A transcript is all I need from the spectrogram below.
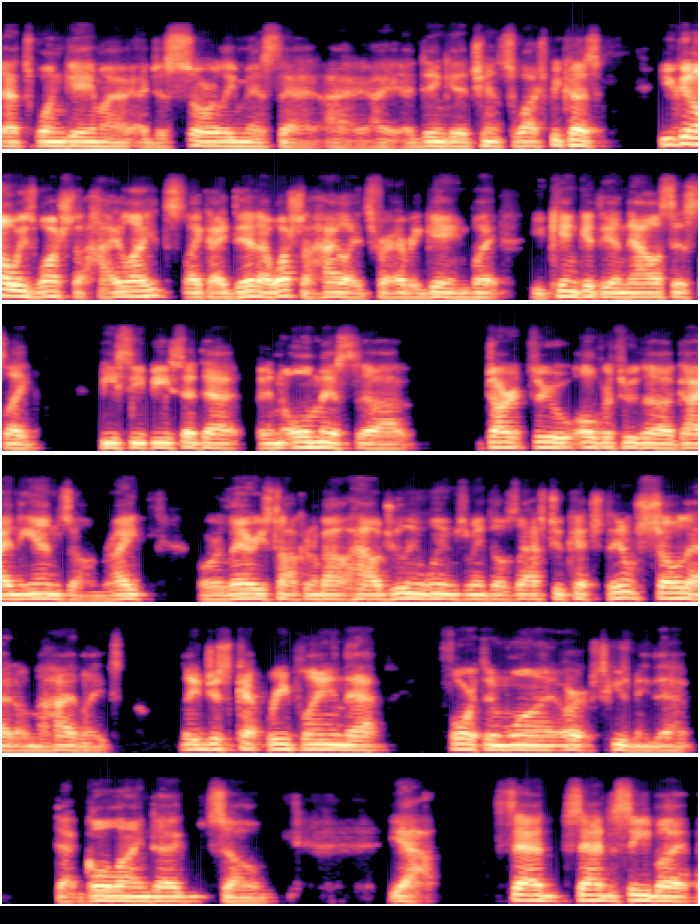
that's one game I, I just sorely missed that. I, I, I didn't get a chance to watch because you can always watch the highlights like I did. I watched the highlights for every game, but you can't get the analysis like BCB said that an Ole Miss uh, dart through over through the guy in the end zone, right? Or Larry's talking about how Julian Williams made those last two catches. They don't show that on the highlights. They just kept replaying that fourth and one, or excuse me, that that goal line dig. So, yeah, sad, sad to see, but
